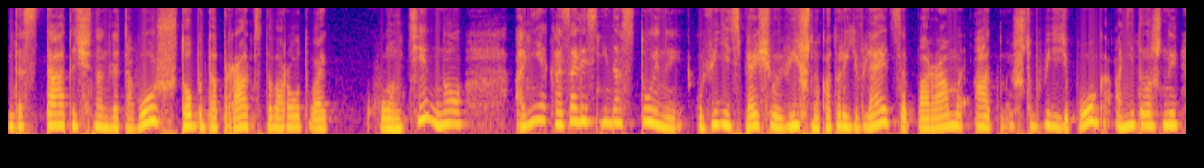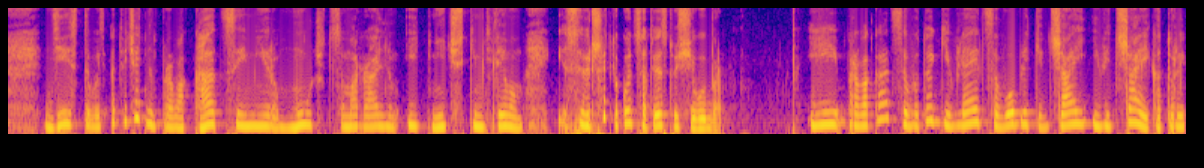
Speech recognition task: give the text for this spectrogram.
достаточно для того, чтобы добраться до ворот Вайкунти, но они оказались недостойны увидеть спящего Вишну, который является Парамой Атмой. Чтобы увидеть Бога, они должны действовать, отвечать на провокации мира, мучиться моральным и этническим дилеммам и совершать какой-то соответствующий выбор. И провокация в итоге является в облике Джай и Виджай, которые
